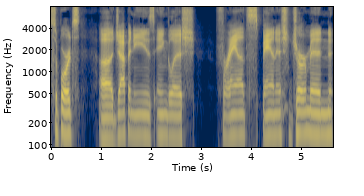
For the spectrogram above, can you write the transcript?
supports uh japanese english france spanish german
